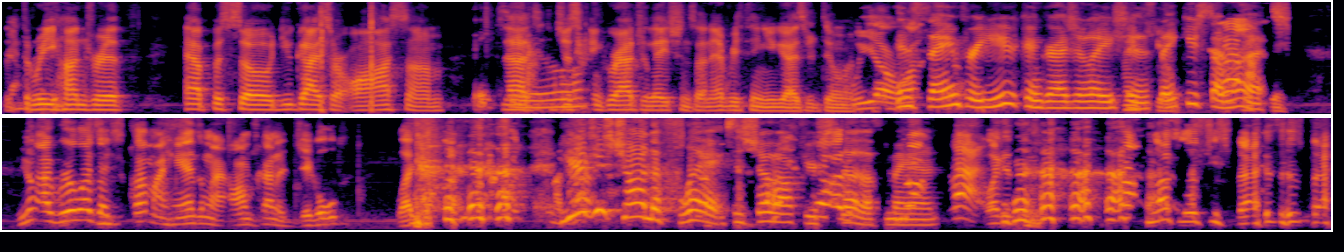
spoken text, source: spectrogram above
the 300th episode. You guys are awesome. Thank That's you. Just congratulations on everything you guys are doing. We are and same for you. Congratulations. Thank you, Thank you so yeah. much. You know, I realized I just clapped my hands and my arms kind of jiggled. Like you're just trying to flex and show off your stuff, man. Fat. Like it's, not muscle, it's just fat. It's just fat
